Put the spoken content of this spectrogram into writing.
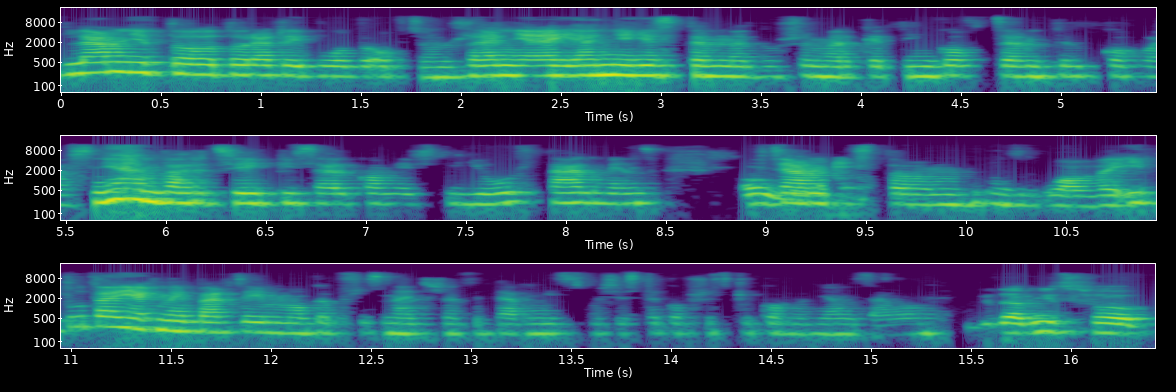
Dla mnie to, to raczej byłoby obciążenie. Ja nie jestem na duszy marketingowcem, tylko właśnie bardziej pisarką, jeśli już, tak, więc chciałam mieć to z głowy. I tutaj jak najbardziej mogę przyznać, że wydawnictwo się z tego wszystkiego wywiązało. Wydawnictwo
